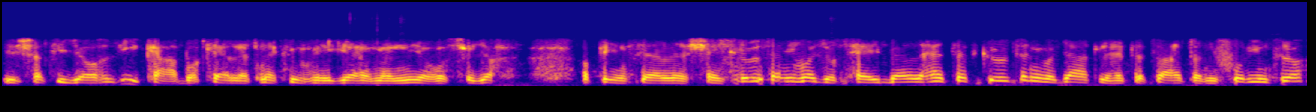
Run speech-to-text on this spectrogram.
és hát így az IK-ba kellett nekünk még elmenni ahhoz, hogy a, a pénzt el lehessen költeni, vagy ott helyben lehetett költeni, vagy át lehetett váltani forintra,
